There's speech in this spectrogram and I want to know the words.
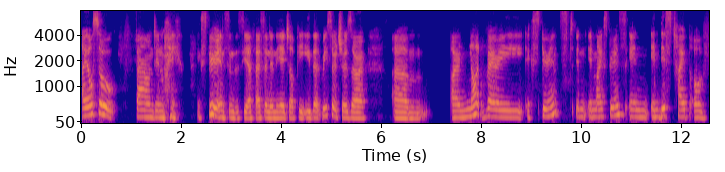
I also found in my experience in the CFS and in the HLPE that researchers are um, are not very experienced in, in my experience in, in this type of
